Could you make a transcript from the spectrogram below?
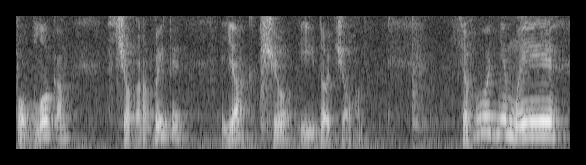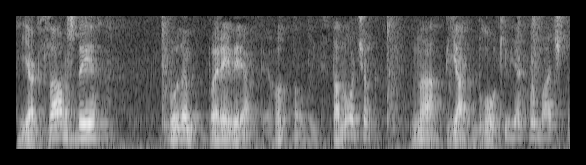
по блокам, з чого робити, як, що і до чого. Сьогодні ми, як завжди, будемо перевіряти готовий станочок на 5 блоків, як ви бачите,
